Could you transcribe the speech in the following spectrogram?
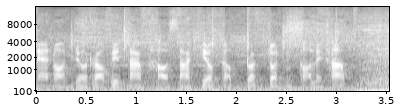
แน่นอนเดี๋ยวเราไปตามข่าวสารเกี่ยวกับรถยนต์ก่อนเลยครับ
